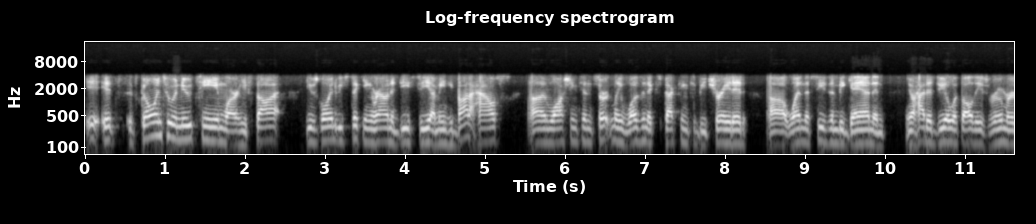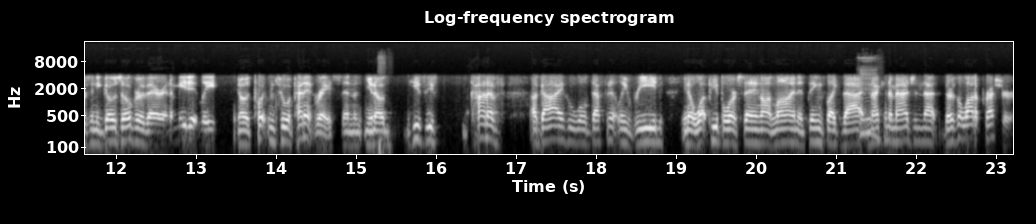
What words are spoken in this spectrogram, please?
it's it's going to a new team where he thought he was going to be sticking around in D.C. I mean, he bought a house uh, in Washington. Certainly wasn't expecting to be traded uh, when the season began, and you know had to deal with all these rumors. And he goes over there and immediately, you know, is put into a pennant race. And you know, he's he's kind of a guy who will definitely read, you know, what people are saying online and things like that. And I can imagine that there's a lot of pressure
